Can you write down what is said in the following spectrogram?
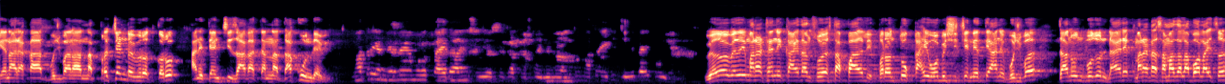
येणाऱ्या काळात भुजबळांना प्रचंड विरोध करू आणि त्यांची जागा त्यांना दाखवून द्यावी. मात्र या निर्णयामुळे कायदा आणि सुव्यवस्थेचा प्रश्न निर्माण होतो. मात्र याची जिम्मेदारी कोण घेणार वेळोवेळी मराठ्यांनी कायदा सुव्यवस्था पाळली परंतु काही ओबीसीचे नेते आणि भुजबळ जाणून बुजून डायरेक्ट मराठा समाजाला बोलायचं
